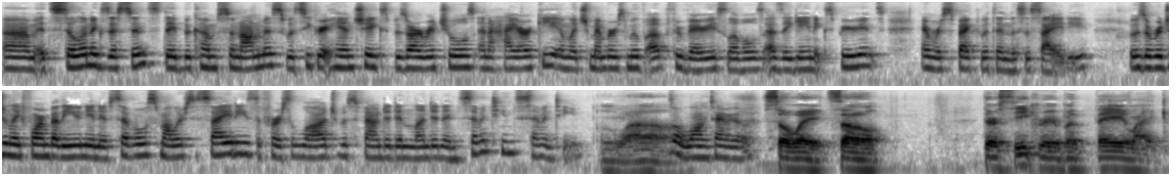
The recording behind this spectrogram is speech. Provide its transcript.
Um, it's still in existence. They've become synonymous with secret handshakes, bizarre rituals, and a hierarchy in which members move up through various levels as they gain experience and respect within the society. It was originally formed by the union of several smaller societies. The first lodge was founded in London in 1717. That was a long time ago. So wait, so they're secret, but they like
